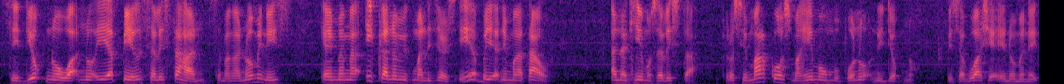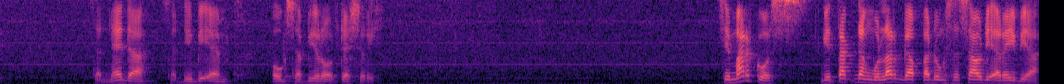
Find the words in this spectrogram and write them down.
Si Diokno wa no i-appeal sa listahan sa mga nominees kay mga economic managers. Iya ba ni mga tao ang naghimo sa lista. Pero si Marcos mahimong mupuno ni Diokno bisag wa siya i-nominate sa NEDA, sa DBM o sa Bureau of Treasury. Si Marcos gitakdang mularga padung sa Saudi Arabia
